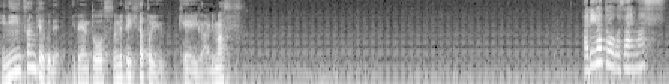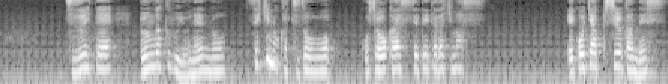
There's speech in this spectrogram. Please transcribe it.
二人三脚でイベントを進めてきたという経緯があります。ありがとうございます続いて文学部4年の関の活動をご紹介させていただきますエコキャップ週間です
